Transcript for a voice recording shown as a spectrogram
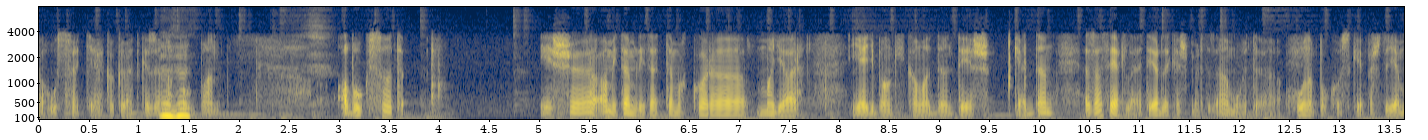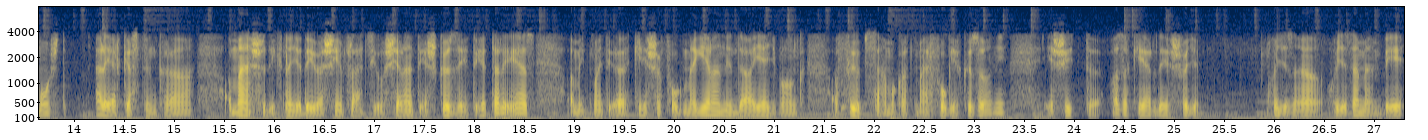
húzhatják a következő uh-huh. napokban a buxot, és uh, amit említettem, akkor a uh, magyar jegybanki kamat döntés kedden. Ez azért lehet érdekes, mert az elmúlt hónapokhoz képest ugye most elérkeztünk a, a második negyedéves inflációs jelentés közzétételéhez, amit majd később fog megjelenni, de a jegybank a főbb számokat már fogja közölni, és itt az a kérdés, hogy hogy, az, hogy az MNB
